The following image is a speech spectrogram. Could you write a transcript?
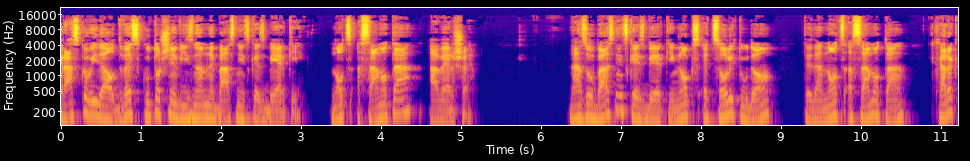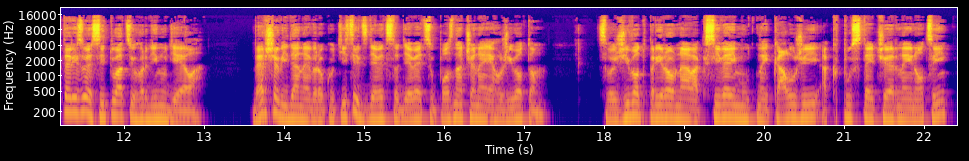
Krasko vydal dve skutočne významné básnické zbierky Noc a samota a verše. Názov básnickej zbierky Nox et Solitudo, teda Noc a samota, Charakterizuje situáciu hrdinu diela. Verše vydané v roku 1909 sú poznačené jeho životom. Svoj život prirovnáva k sivej mutnej kaluži a k pustej čiernej noci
